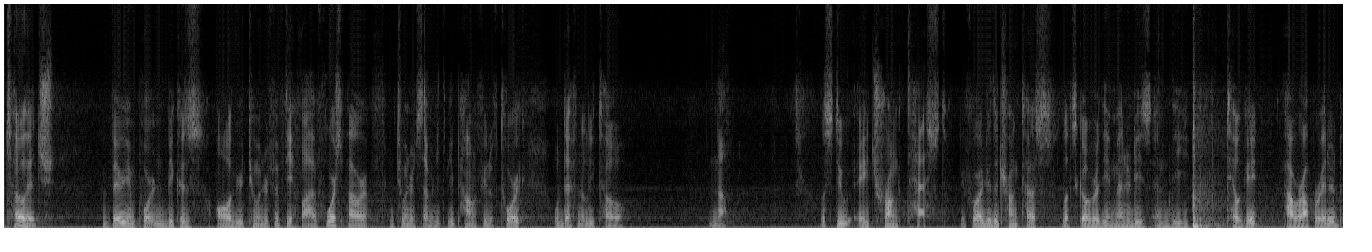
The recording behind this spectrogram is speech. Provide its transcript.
tow hitch, very important because all of your 255 horsepower and 273 pound-feet of torque will definitely tow nothing let's do a trunk test. Before I do the trunk test, let's go over the amenities in the tailgate, power operated,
